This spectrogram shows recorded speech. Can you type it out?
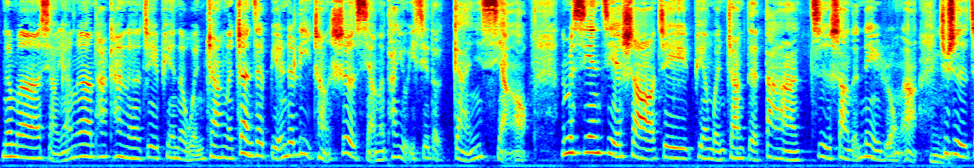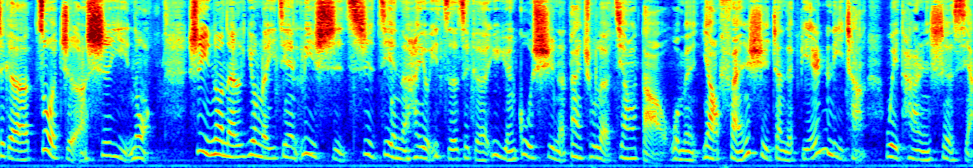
那么小杨呢，他看了这篇的文章呢，站在别人的立场设想呢，他有一些的感想哦。那么先介绍这篇文章的大致上的内容啊，嗯、就是这个作者施以诺。施以诺呢，用了一件历史事件呢，还有一则这个寓言故事呢，带出了教导我们要凡事站在别人的立场为他人设想。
